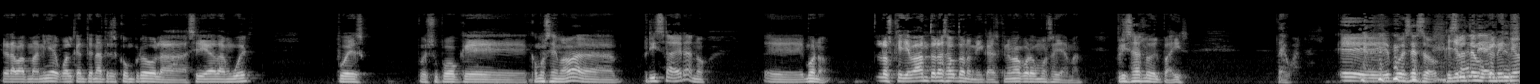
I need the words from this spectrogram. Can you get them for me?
era Batmanía, igual que Antena 3 compró la serie de Adam West, pues, pues supongo que... ¿Cómo se llamaba? ¿Prisa era? No. Eh, bueno, los que llevaban todas las autonómicas, que no me acuerdo cómo se llaman. Prisa es lo del país. Da igual. Eh, pues eso, que yo le tengo cariño.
